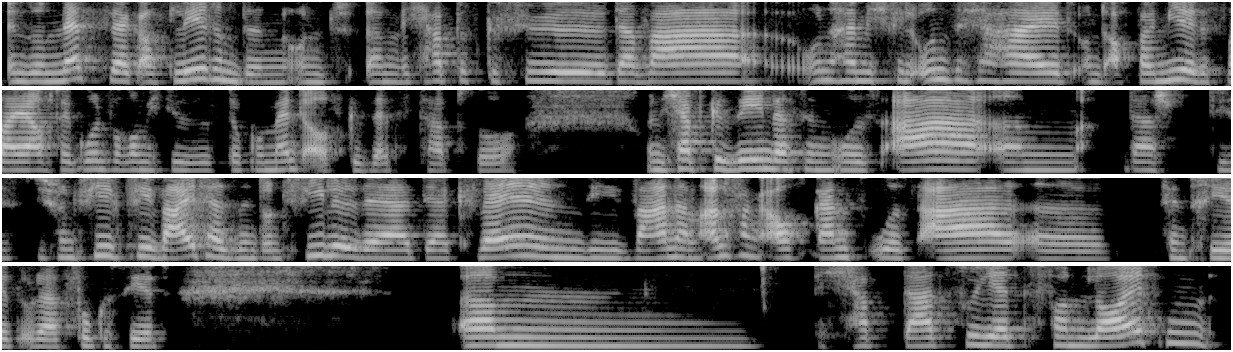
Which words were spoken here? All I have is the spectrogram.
in so einem Netzwerk aus Lehrenden und ähm, ich habe das Gefühl, da war unheimlich viel Unsicherheit und auch bei mir, das war ja auch der Grund, warum ich dieses Dokument aufgesetzt habe. So. Und ich habe gesehen, dass in den USA ähm, da die, die schon viel, viel weiter sind und viele der, der Quellen, die waren am Anfang auch ganz USA äh, zentriert oder fokussiert. Ähm, ich habe dazu jetzt von Leuten,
